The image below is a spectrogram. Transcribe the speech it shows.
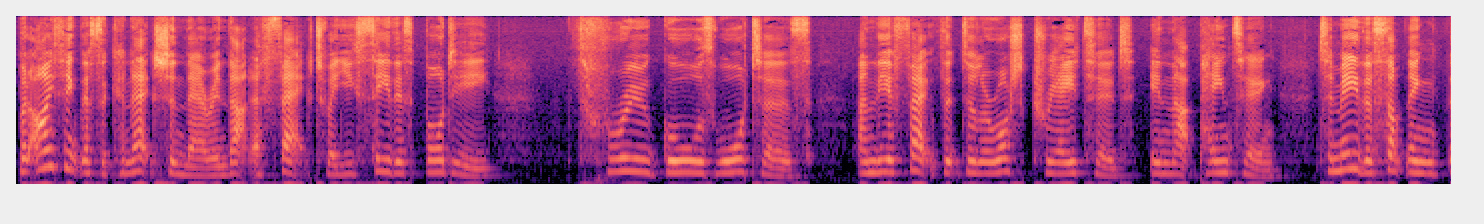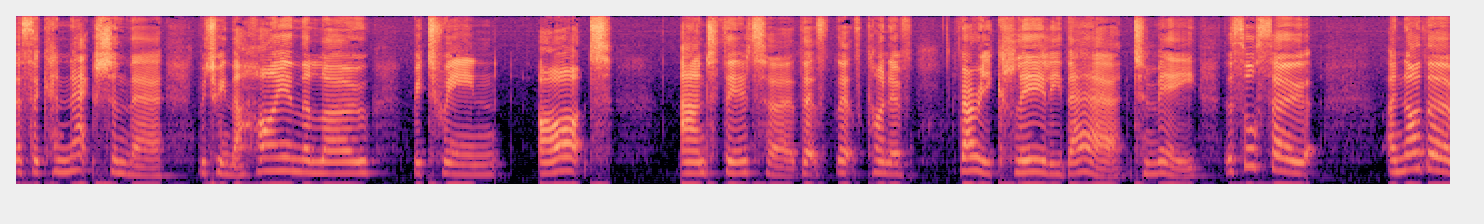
But I think there's a connection there in that effect where you see this body through gauze waters and the effect that Delaroche created in that painting. To me, there's something, there's a connection there between the high and the low, between art and theatre that's, that's kind of very clearly there to me. There's also another,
